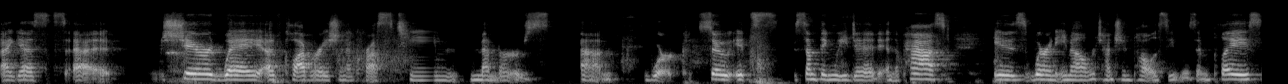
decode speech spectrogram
I guess, uh, shared way of collaboration across team members um, work. So it's something we did in the past is where an email retention policy was in place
